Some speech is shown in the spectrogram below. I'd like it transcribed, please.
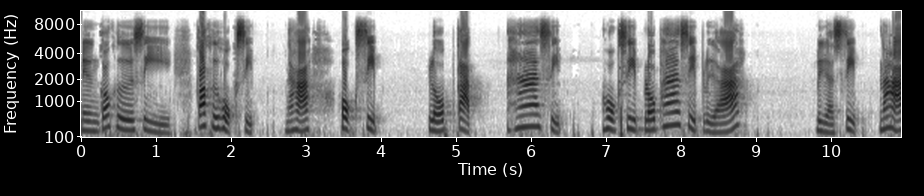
หนึ่งก็คือ 4 ก็คือ 60 นะคะ 60 ลบกับ ห้าสิบหกสิบลบห้าสิบเหลือ เหลือสิบนะคะ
